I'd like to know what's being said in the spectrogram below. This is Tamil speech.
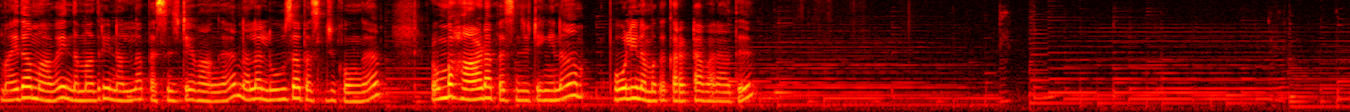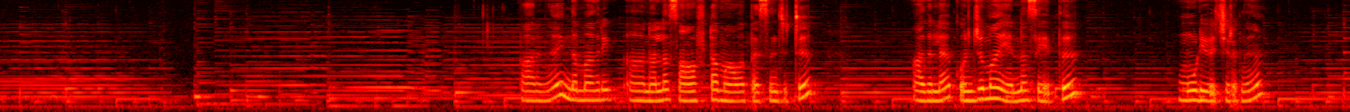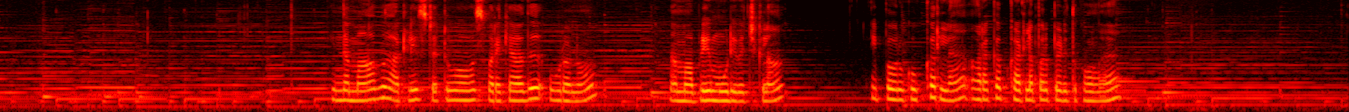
மைதா மாவை இந்த மாதிரி நல்லா பிசைஞ்சிட்டே வாங்க. நல்லா லூஸாக பிசைஞ்சுக்கோங்க. ரொம்ப ஹார்டாக பிசைஞ்சிட்டிங்கன்னா போலி நமக்கு கரெக்டாக வராது. பாருங்கள் இந்த மாதிரி நல்லா சாஃப்டாக மாவை பிசைஞ்சிட்டு அதில் கொஞ்சமாக எண்ணெய் சேர்த்து மூடி வச்சுருங்க. இந்த மாவு அட்லீஸ்ட் டூ ஹவர்ஸ் வரைக்காவது ஊறணும். நம்ம அப்படியே மூடி வச்சுக்கலாம். இப்போ ஒரு குக்கரில் அரை கப் கடலைப்பருப்பு எடுத்துக்கோங்க.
